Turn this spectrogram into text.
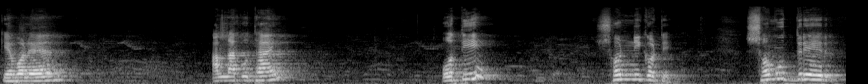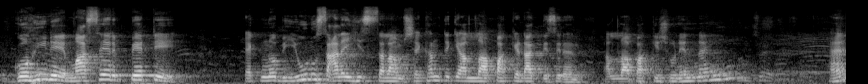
কে বলেন? আল্লাহ কোথায়? অতি সন্নিকটে। সমুদ্রের গহীনে, মাছের পেটে এক নবী ইউনুস আলাইহিসালাম সেখান থেকে আল্লাহ পাককে ডাক দিয়েছিলেন। আল্লাহ পাক কি শুনেন নাই? হ্যাঁ?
